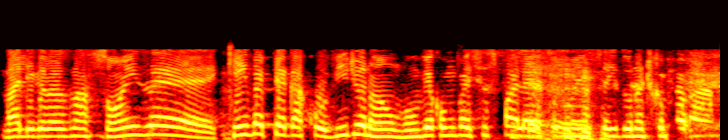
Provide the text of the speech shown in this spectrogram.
na Liga das Nações é quem vai pegar Covid ou não. Vamos ver como vai se espalhar essa doença aí durante o campeonato.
